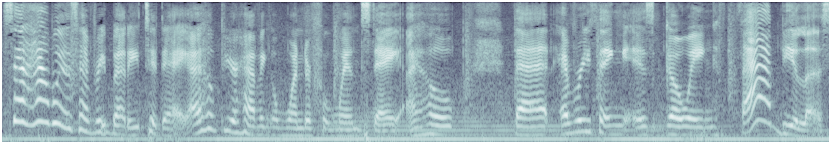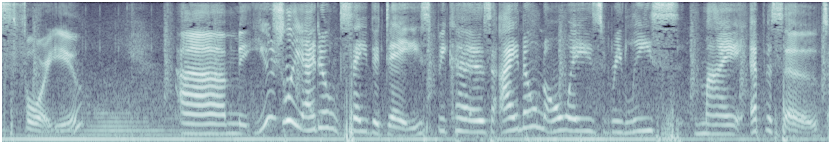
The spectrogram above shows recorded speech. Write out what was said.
so, how is everybody today? I hope you're having a wonderful Wednesday. I hope that everything is going fabulous for you. Um, usually, I don't say the days because I don't always release my episodes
